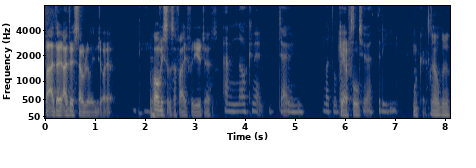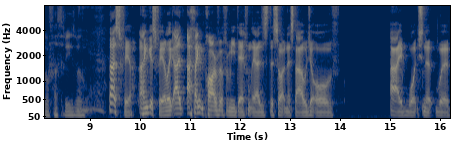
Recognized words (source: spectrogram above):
but I do I do still really enjoy it. Obviously, it's a five for you, Jess. I'm knocking it down a little bit to a three. Okay. Oh, I'm gonna go for three as well. Yeah. That's fair. I think it's fair. Like I, I think part of it for me definitely is the sort of nostalgia of I watching it with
